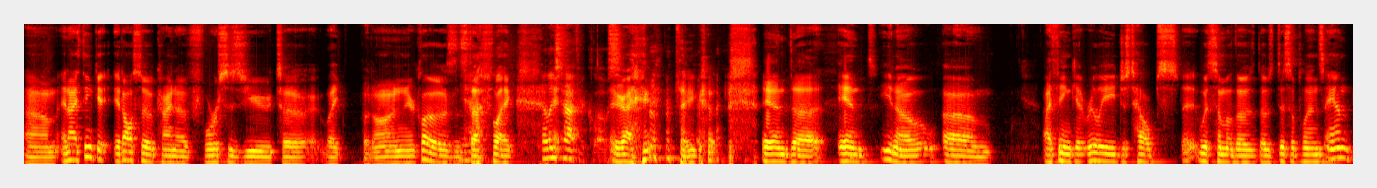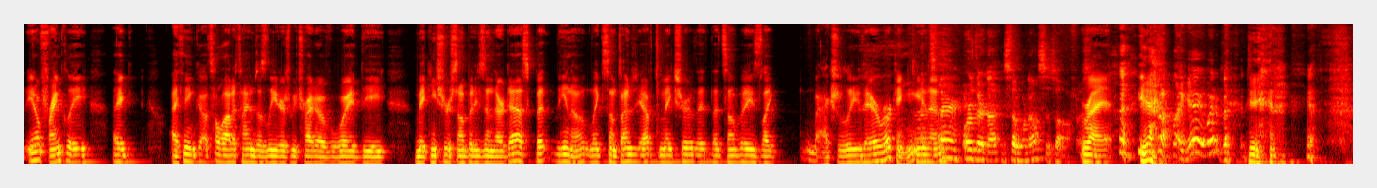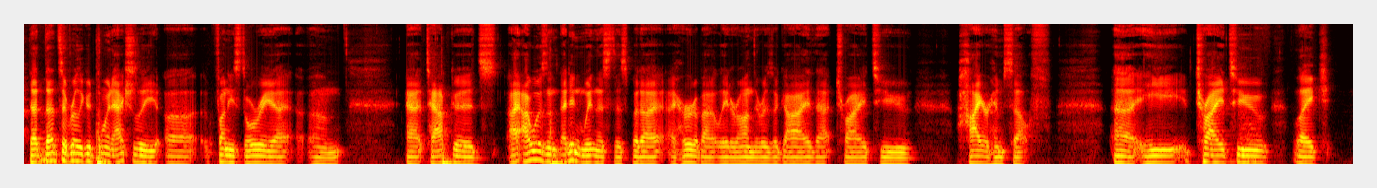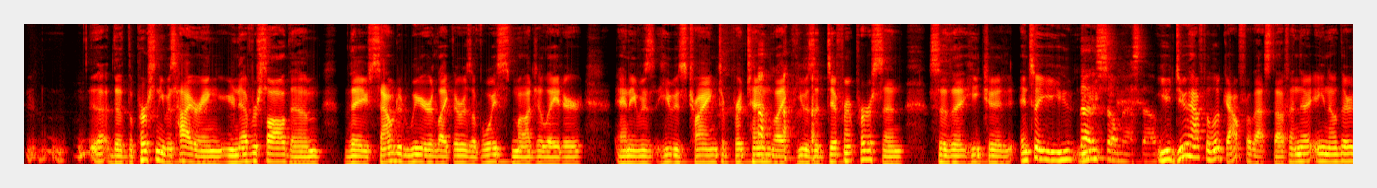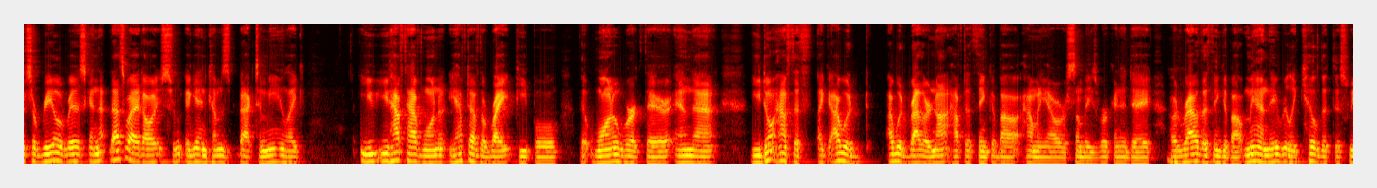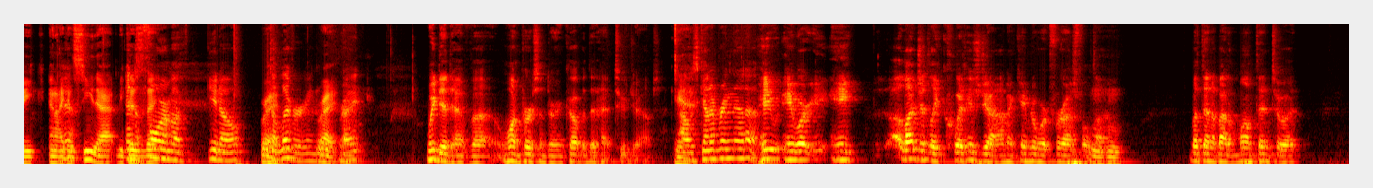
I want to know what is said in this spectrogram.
Um, and I think it, it also kind of forces you to like put on your clothes and Yeah. stuff like At least half your clothes. right there you go and uh and you know um i think it really just helps uh, with some of those those disciplines and you know frankly like i think that's a lot of times as leaders we try to avoid the making sure somebody's in their desk but you know like sometimes you have to make sure that that somebody's like actually they're working you That's know fair. Or they're not in someone else's office. right yeah like, hey, wait a minute. yeah. That that's a really good point. Actually, uh, funny story. I, um, at Tap Goods, I, I wasn't. I didn't witness this, but I, I heard about it later on. There was a guy that tried to hire himself. Uh, he tried to like uh, the the person he was hiring. You never saw them. They sounded weird, like there was a voice modulator, and he was he was trying to pretend like he was a different person so that he could. And so you That you, so messed up. you do have to look out for that stuff and there you know there's a real risk and that, that's why it always again comes back to me like you you have to have one you have to have the right people that want to work there and that you don't have to like i would i would rather not have to think about how many hours somebody's working a day i would rather think about man they really killed it this week and i Yeah. can see that in the because they, form of you know Right. delivering. Right. Right. We did have uh, one person during COVID that had two jobs. Yeah. I was gonna bring that up. He he worked. He allegedly quit his job and came to work for us full time. Mhm. But then about a month into it,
